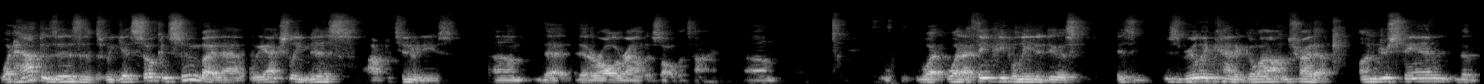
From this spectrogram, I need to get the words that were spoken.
what happens is is we get so consumed by that we actually miss opportunities um, that that are all around us all the time um, what what i think people need to do is is is really kind of go out and try to understand the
